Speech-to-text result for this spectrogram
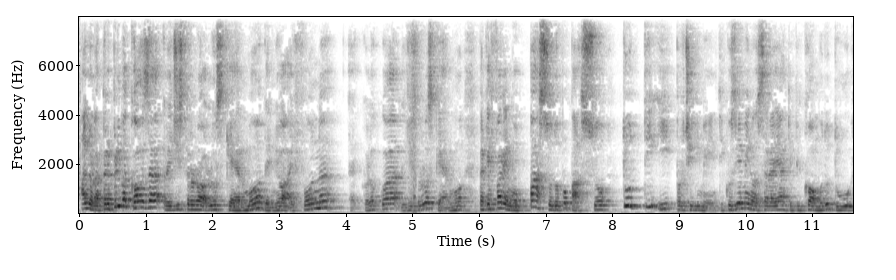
Allora, per prima cosa registrerò lo schermo del mio iPhone eccolo qua, registro lo schermo, perché faremo passo dopo passo tutti i procedimenti, così almeno sarai anche più comodo tu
